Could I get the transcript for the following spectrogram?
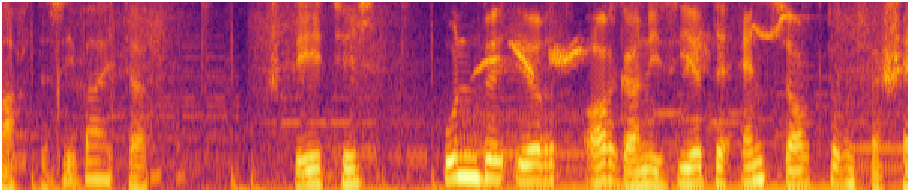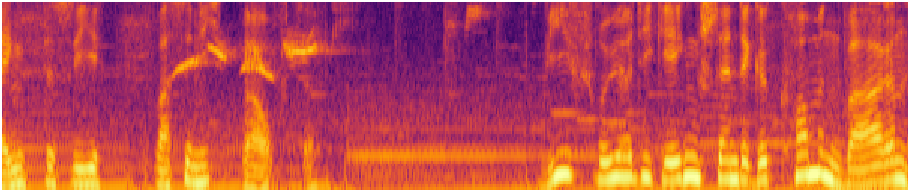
machte sie weiter. Stetig, unbeirrt organisierte, entsorgte und verschenkte sie, was sie nicht brauchte. Wie früher die Gegenstände gekommen waren,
